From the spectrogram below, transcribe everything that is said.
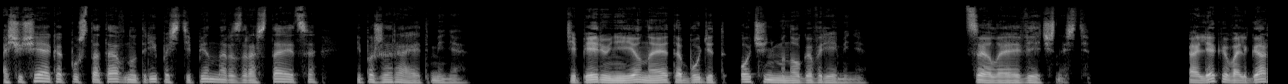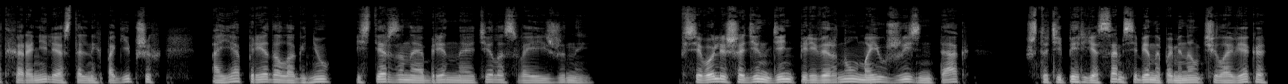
ощущая, как пустота внутри постепенно разрастается и пожирает меня. Теперь у нее на это будет очень много времени. Целая вечность. Олег и Вальгард хоронили остальных погибших, а я предал огню истерзанное бренное тело своей жены. Всего лишь один день перевернул мою жизнь так, что теперь я сам себе напоминал человека,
